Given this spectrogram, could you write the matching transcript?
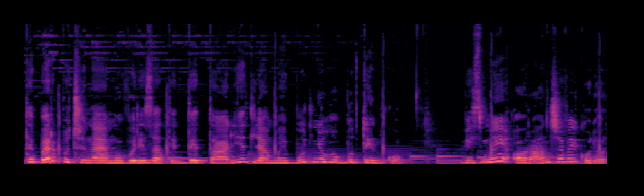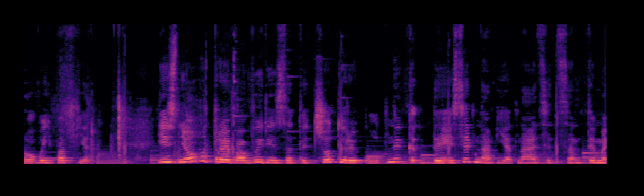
Тепер починаємо вирізати деталі для майбутнього будинку. Візьми оранжевий кольоровий папір. Із нього треба вирізати чотирикутник 10 на 15 см.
